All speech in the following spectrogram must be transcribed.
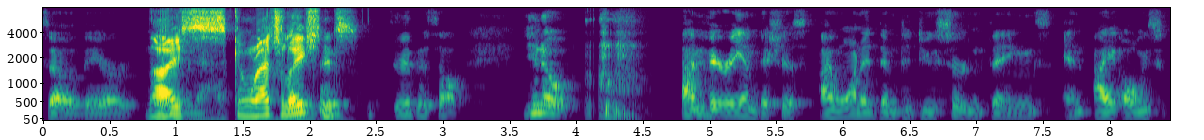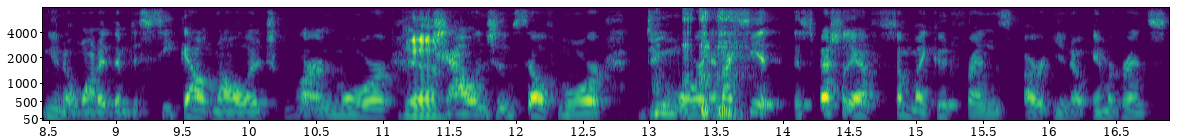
so they're Nice. Congratulations. through this all. You know, I'm very ambitious. I wanted them to do certain things, and I always, you know, wanted them to seek out knowledge, learn more, Yeah. challenge themselves more, do more. And I see it, especially I have some of my good friends are, you know, immigrants,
